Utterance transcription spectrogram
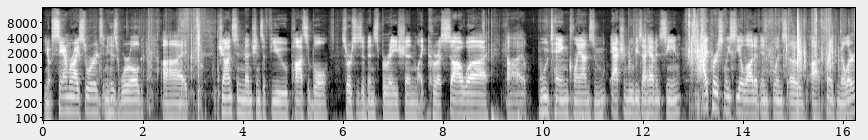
you know samurai swords in his world. Uh, Johnson mentions a few possible sources of inspiration like Kurosawa. Uh, Wu Tang Clan, some action movies I haven't seen. I personally see a lot of influence of uh, Frank Miller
